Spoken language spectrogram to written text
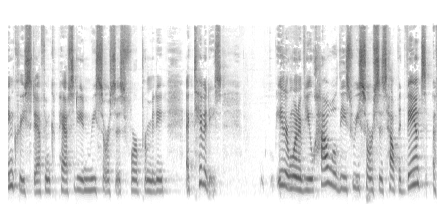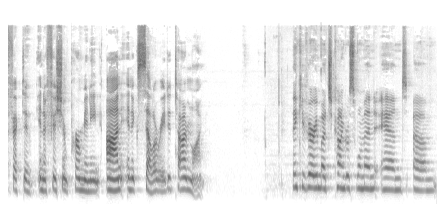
increase staffing capacity and resources for permitting activities. Either one of you, how will these resources help advance effective and efficient permitting on an accelerated timeline? Thank you very much, Congresswoman. And um,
